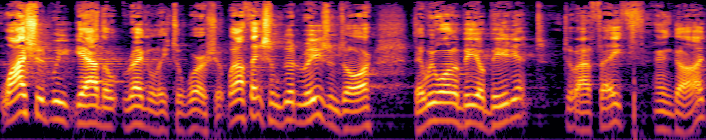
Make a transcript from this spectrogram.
why should we gather regularly to worship? Well, I think some good reasons are that we want to be obedient to our faith in God.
